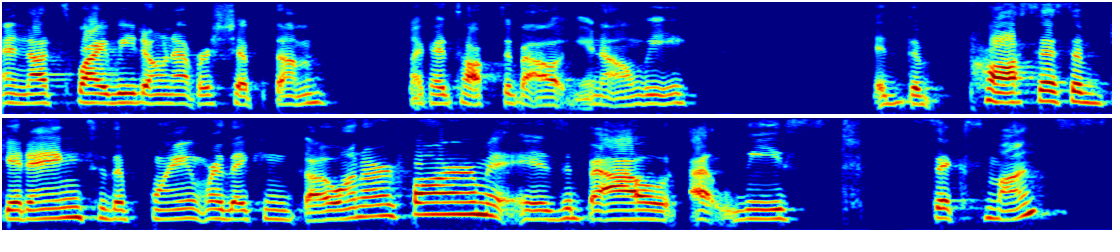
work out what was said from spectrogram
And that's why we don't ever ship them. Like I talked about, you know, we the process of getting to the point where they can go on our farm is about at least six months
